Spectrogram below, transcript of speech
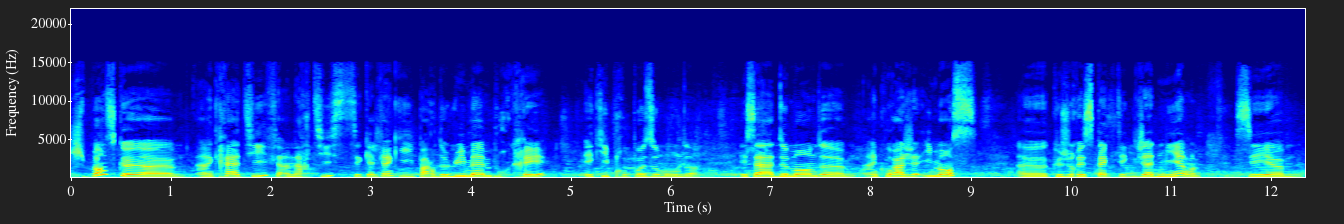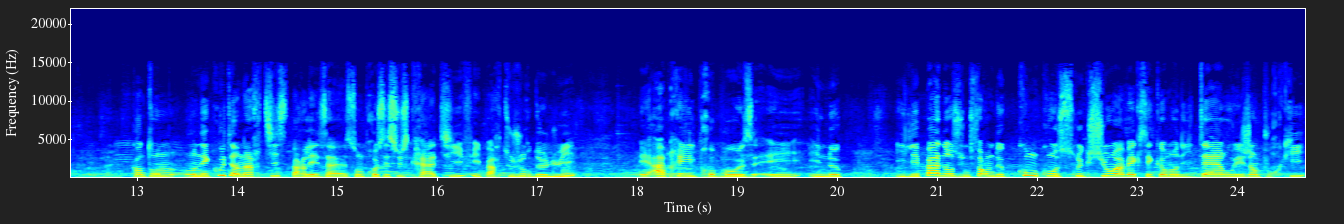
Je pense qu'un euh, créatif, un artiste, c'est quelqu'un qui part de lui-même pour créer et qui propose au monde. Et ça demande un courage immense euh, que je respecte et que j'admire. C'est euh, quand on, écoute un artiste parler de son processus créatif, il part toujours de lui et après il propose. Et il ne il n'est pas dans une forme de con-construction avec ses commanditaires ou les gens pour qui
